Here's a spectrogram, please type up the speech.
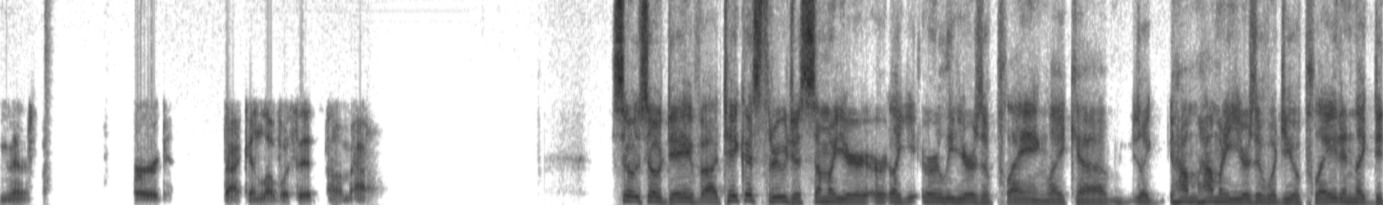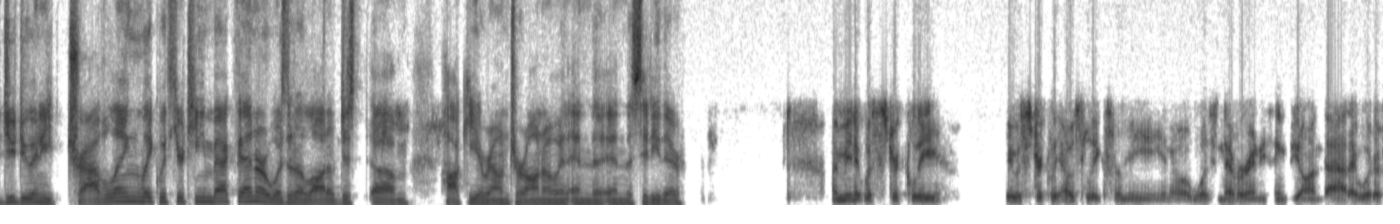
and then heard back in love with it um, after. So, so Dave, uh, take us through just some of your er, like early years of playing. Like, uh, like how how many years of would you have played, and like, did you do any traveling like with your team back then, or was it a lot of just um, hockey around Toronto and, and the and the city there? I mean, it was strictly it was strictly house league for me. You know, it was never anything beyond that. I would have,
